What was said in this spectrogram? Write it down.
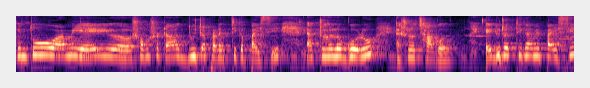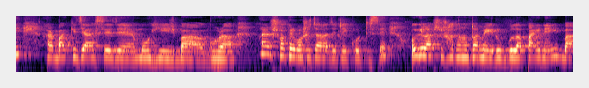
কিন্তু আমি এই সমস্যাটা দুইটা প্রাণীর থেকে পাইছি। একটা হলো গরু একটা হলো ছাগল। এই দুটার থেকে আমি পাইছি। আর বাকি যে আছে যে মহিষ বা ঘোড়া মানে শখের বসে যারা যেটাই করতেছে, ওইগুলো আসলে সাধারণত আমি এই রূপগুলো পাই নাই বা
